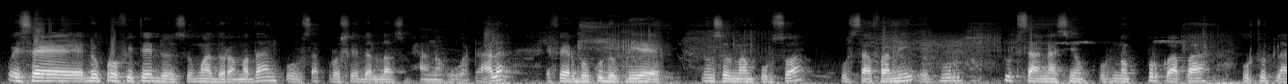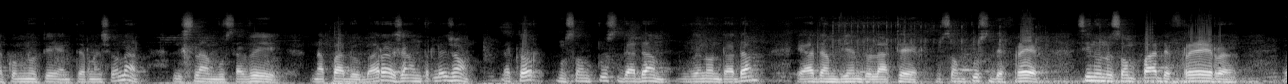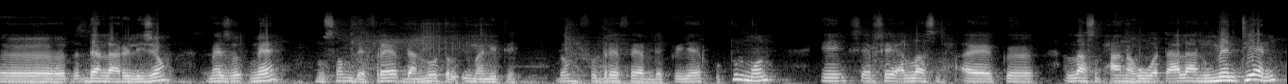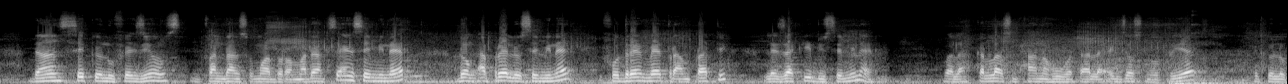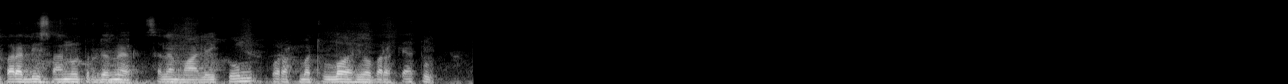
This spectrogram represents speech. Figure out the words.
Oui, c'est de profiter de ce mois de Ramadan pour s'approcher d'Allah subhanahu wa ta'ala et faire beaucoup de prières, non seulement pour soi, pour sa famille et pour toute sa nation, pour, pourquoi pas pour toute la communauté internationale. L'islam, vous savez, n'a pas de barrage entre les gens. D'accord? Nous sommes tous d'Adam, nous venons d'Adam et Adam vient de la terre. Nous sommes tous des frères. Si nous ne sommes pas des frères euh, dans la religion, mais, mais nous sommes des frères dans notre humanité. Donc il faudrait faire des prières pour tout le monde et chercher Allah, euh, que Allah subhanahu wa ta'ala nous maintienne dans ce que nous faisions pendant ce mois de Ramadan. C'est un séminaire, donc après le séminaire, il faudrait mettre en pratique les acquis du séminaire. Voilà, qu'Allah subhanahu wa ta'ala exauce nos prières et que le paradis soit notre demeure. Salam alaikum wa rahmatullahi wa barakatuh.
